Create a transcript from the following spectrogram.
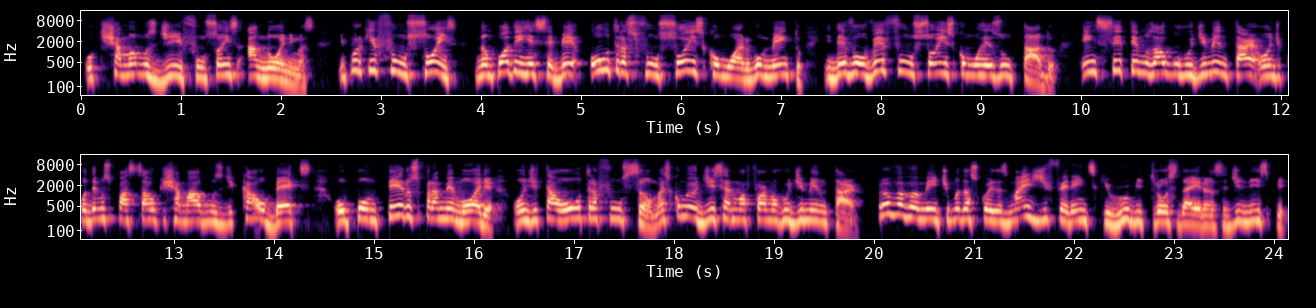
o que chamamos de funções anônimas? E por que funções não podem receber outras funções como argumento e devolver funções como resultado? Em C temos algo rudimentar, onde podemos passar o que chamávamos de callbacks ou ponteiros para a memória, onde está outra função, mas como eu disse, era uma forma rudimentar. Provavelmente uma das coisas mais diferentes que Ruby trouxe da herança de Lisp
